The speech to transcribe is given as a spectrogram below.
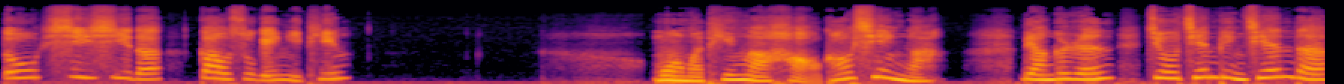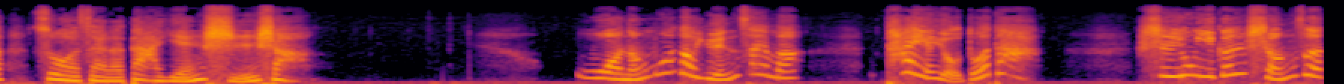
都细细的告诉给你听。默默听了，好高兴啊！两个人就肩并肩的坐在了大岩石上。我能摸到云彩吗？太阳有多大？是用一根绳子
